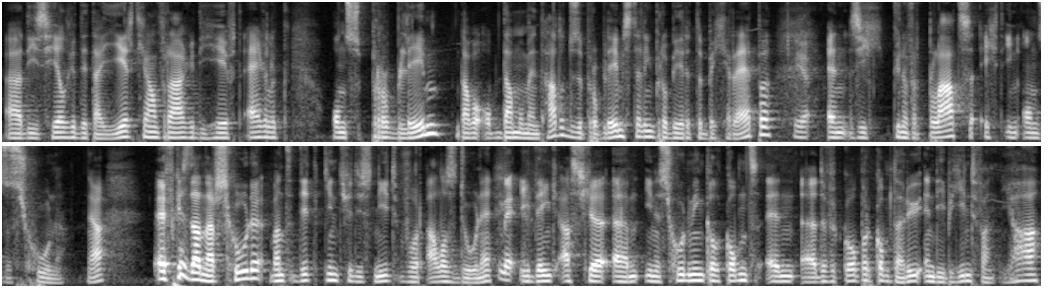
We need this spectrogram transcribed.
Eh, die is heel gedetailleerd gaan vragen. Die heeft eigenlijk ons probleem dat we op dat moment hadden, dus de probleemstelling proberen te begrijpen Ja. en zich kunnen verplaatsen echt in onze schoenen. Ja? Even dan naar schoenen, want dit kun je dus niet voor alles doen. Hè. Nee. Ik denk als je ehm, in een schoenwinkel komt en eh, de verkoper komt naar u en die begint van ja,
